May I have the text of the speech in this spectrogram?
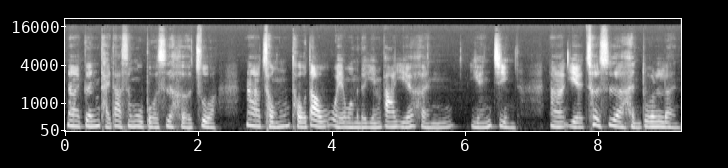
那跟台大生物博士合作，那从头到尾我们的研发也很严谨，那也测试了很多人。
